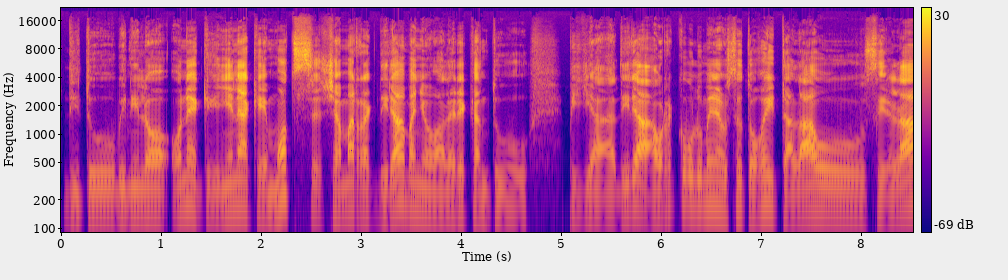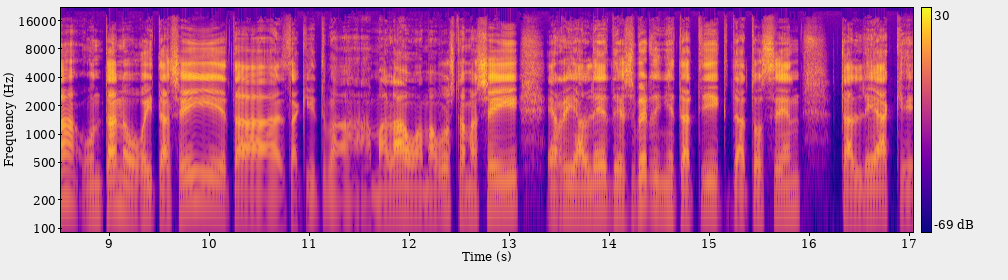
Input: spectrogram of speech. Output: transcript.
ditu binilo honek. Ginenak motz xamarrak dira, baino alere kantu pila dira. Aurreko volumenen uste dut hogeita lau zirela, ontan hogeita zei eta ez dakit ba, amalau, amabost, amasei, herri alde desberdinetatik datozen taldeak e,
